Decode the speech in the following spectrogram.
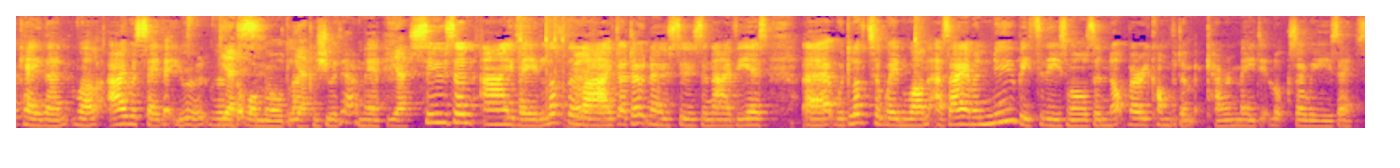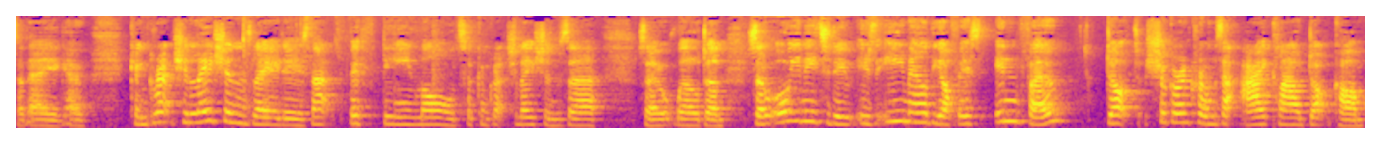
okay then. Well, I would say that you were, we've Yes. got one more left Yeah. because you were down there. Yes. Susan Ivy, love the Right. live. I don't know who Susan Ivy is. Uh, would love to win one as I am a newbie to these malls and not very confident, but Karen made it look so easy. So there you go. Congratulations, ladies. That's 15 molds. So congratulations. Uh, so well done. So all you need to do is email the office info dot sugarandcrumbs at icloud.com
